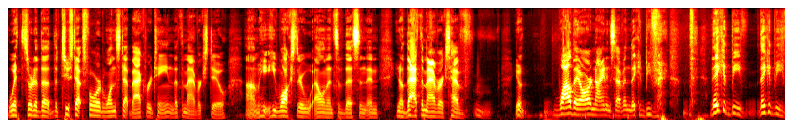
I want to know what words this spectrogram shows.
with sort of the the two steps forward, one step back routine that the Mavericks do. Um, he he walks through elements of this, and and you know that the Mavericks have, you know while they are nine and seven, they could be, they could be, they could be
